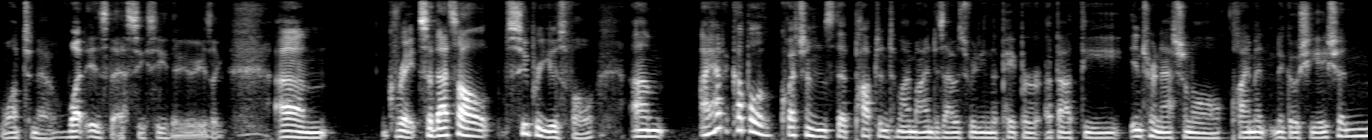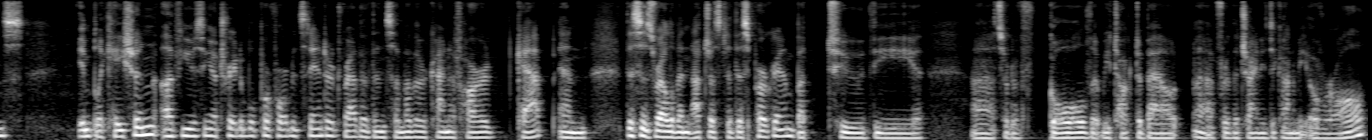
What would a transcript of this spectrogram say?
want to know what is the SCC that you're using. Um, great. So that's all super useful. Um, I had a couple of questions that popped into my mind as I was reading the paper about the international climate negotiations implication of using a tradable performance standard rather than some other kind of hard cap. And this is relevant not just to this program, but to the uh, sort of goal that we talked about uh, for the Chinese economy overall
